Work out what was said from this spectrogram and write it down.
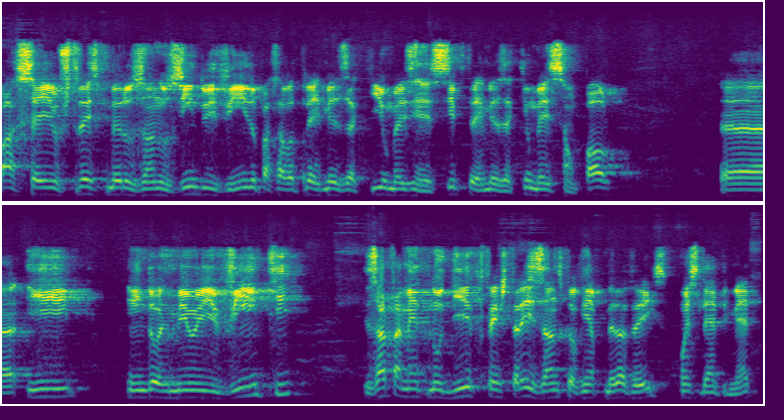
Passei os três primeiros anos indo e vindo, passava três meses aqui, um mês em Recife, três meses aqui, um mês em São Paulo. É, e em 2020 exatamente no dia que fez três anos que eu vim a primeira vez, coincidentemente,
